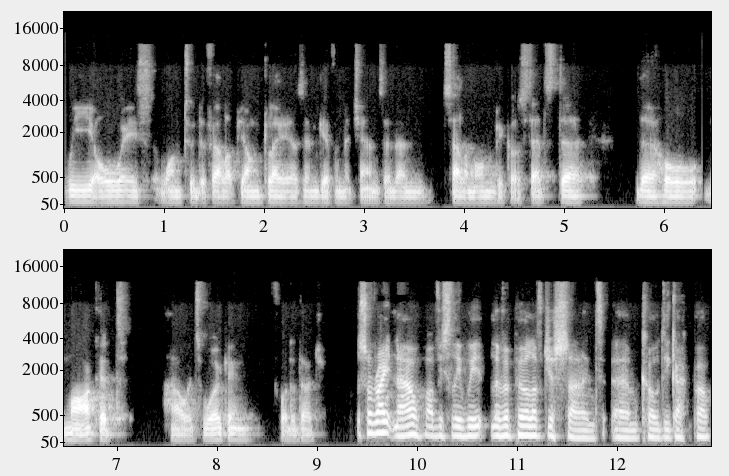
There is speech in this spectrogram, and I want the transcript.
we always want to develop young players and give them a chance, and then sell them on because that's the the whole market how it's working for the Dutch so right now, obviously, we Liverpool have just signed um, Cody Gakpo,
